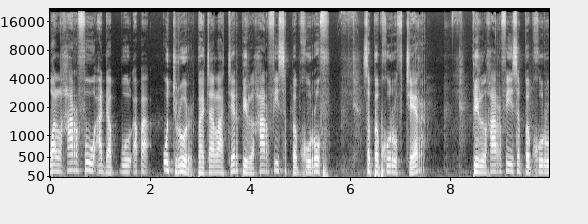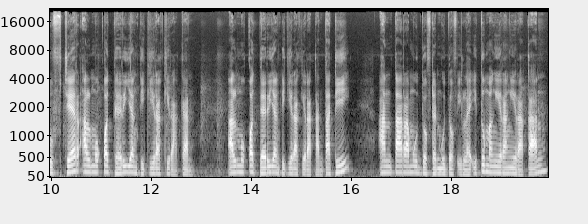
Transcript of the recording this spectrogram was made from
Wal harfu ada apa ujrur bacalah jer bil harfi sebab huruf sebab huruf jer bil harfi sebab huruf jer al muqaddari yang dikira-kirakan. Al muqaddari yang dikira-kirakan. Tadi antara mudof dan mudof ilaih itu mengira-ngirakan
